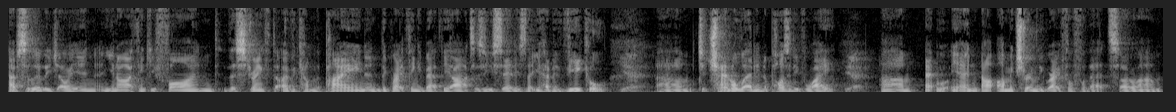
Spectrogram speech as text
Absolutely, Joey, and, and you know I think you find the strength to overcome the pain, and the great thing about the arts, as you said, is that you have a vehicle. Yeah. Um, to channel that in a positive way. Yeah. Um, and I'm extremely grateful for that. So, um,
